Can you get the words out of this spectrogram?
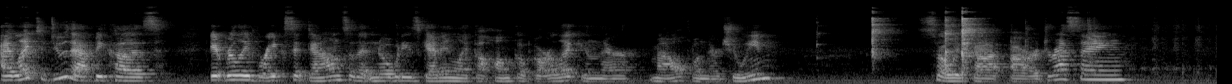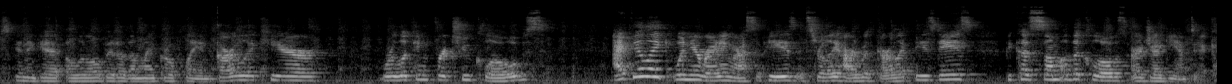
I like to do that because it really breaks it down so that nobody's getting like a hunk of garlic in their mouth when they're chewing. So we've got our dressing. Just gonna get a little bit of the microplaned garlic here. We're looking for two cloves. I feel like when you're writing recipes, it's really hard with garlic these days because some of the cloves are gigantic.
